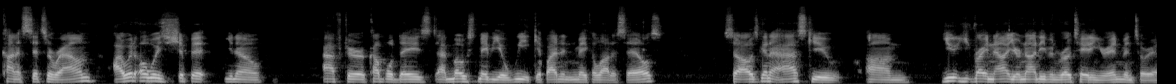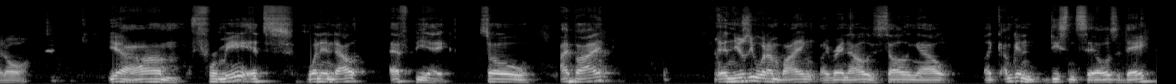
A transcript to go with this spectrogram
kind of sits around, I would always ship it, you know, after a couple days, at most maybe a week if I didn't make a lot of sales. So I was gonna ask you, um, you, you right now you're not even rotating your inventory at all. Yeah, um, for me, it's when in doubt, FBA. So I buy, and usually what I'm buying, like right now, is selling out. Like I'm getting decent sales a day,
